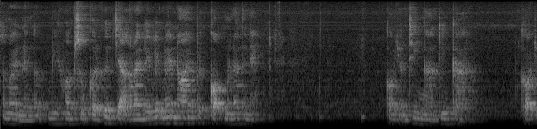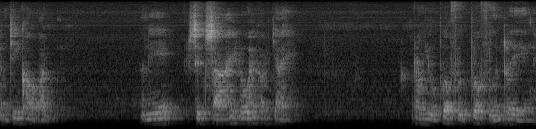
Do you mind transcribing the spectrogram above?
สมัยหนึ่งก็มีความสุขเกิดขึ้นจากอะไรเล็กๆน้อยๆไปเกาะมันแล้วทีนี้เกาะจนทิ้งงานทิ้งการเกาะจนทิ้งข้อวัดอันนี้ศึกษาให้รู้ให้เข้าใจ เราอยู่เพื่อฝึกเพื่อฝืนตัวเองไง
